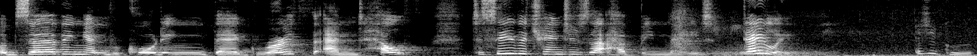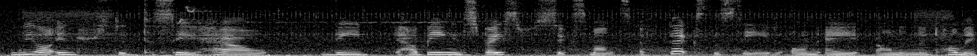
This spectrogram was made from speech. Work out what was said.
observing and recording their growth and health to see the changes that have been made daily. As a group, we are interested to see how the how being in space for six months affects the seed on a on an atomic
